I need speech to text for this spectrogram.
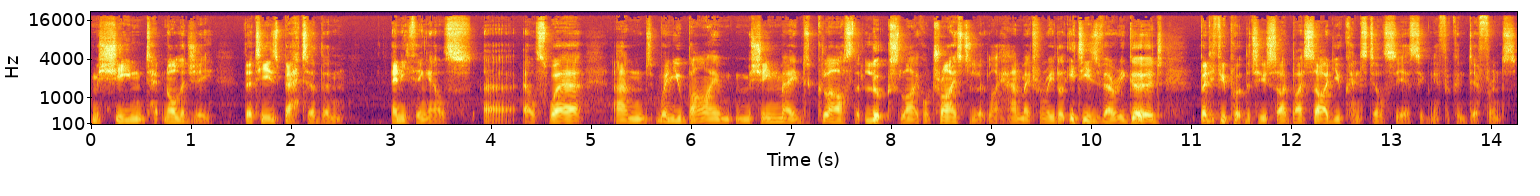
machine technology that is better than anything else uh, elsewhere. And when you buy machine made glass that looks like or tries to look like handmade from Riedel, it is very good. But if you put the two side by side, you can still see a significant difference.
